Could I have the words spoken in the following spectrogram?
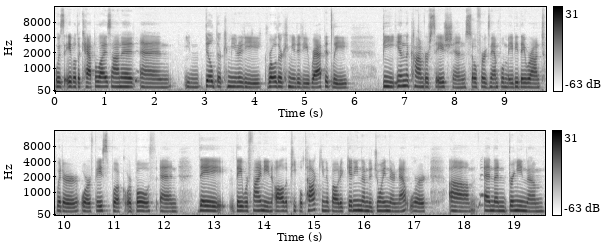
was able to capitalize on it and you know, build their community, grow their community rapidly be in the conversation. So, for example, maybe they were on Twitter or Facebook or both, and they they were finding all the people talking about it, getting them to join their network, um, and then bringing them,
